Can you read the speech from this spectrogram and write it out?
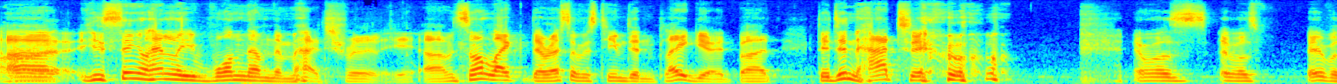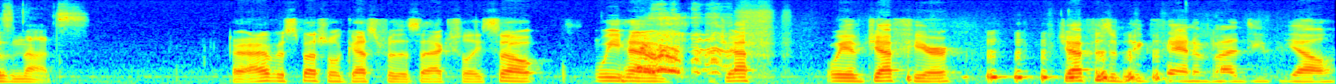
uh, Alright. he single-handedly won them the match. Really, um, it's not like the rest of his team didn't play good, but they didn't had to. it was, it was, it was nuts. I have a special guest for this actually. So we have Jeff. We have Jeff here. Jeff is a big fan of uh, DPL,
